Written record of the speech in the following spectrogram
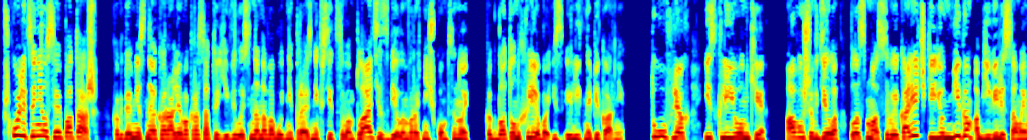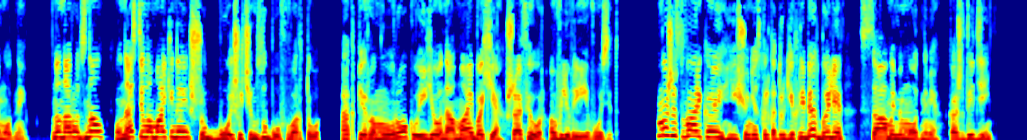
В школе ценился эпатаж, когда местная королева красоты явилась на новогодний праздник в ситцевом платье с белым воротничком ценой, как батон хлеба из элитной пекарни, туфлях из клеенки, а выше в дело пластмассовые колечки ее мигом объявили самой модной. Но народ знал, у Насти Ломакиной шуб больше, чем зубов во рту, а к первому уроку ее на Майбахе шофер в ливрее возит. Мы же с Варькой и еще несколько других ребят были самыми модными каждый день.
